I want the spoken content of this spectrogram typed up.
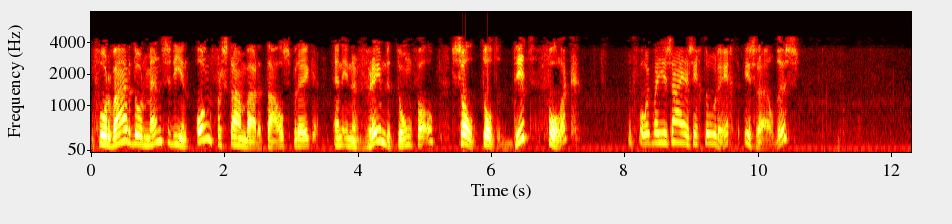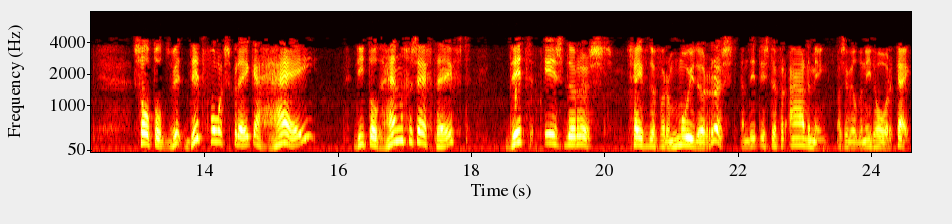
Voorwaar door mensen die een onverstaanbare taal spreken en in een vreemde tongval, zal tot dit volk, het volk waar Jezaja zich toe richt, Israël dus, zal tot dit volk spreken, hij die tot hen gezegd heeft, dit is de rust. Geef de vermoeide rust. En dit is de verademing. Maar ze wilden niet horen. Kijk.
